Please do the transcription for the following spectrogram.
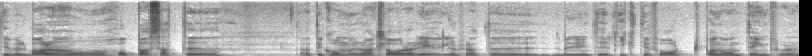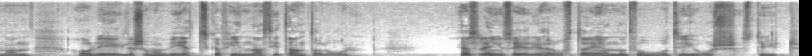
det är väl bara att hoppas att, eh, att det kommer några klara regler för att eh, det blir inte riktig fart på någonting förrän man har regler som man vet ska finnas i ett antal år. Än så länge så är det ju här ofta en och två och tre års styrt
